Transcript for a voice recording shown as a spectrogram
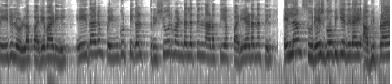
പേരിലുള്ള പരിപാടിയിൽ ഏതാനും പെൺകുട്ടികൾ തൃശൂർ മണ്ഡലത്തിൽ നടത്തിയ പര്യടനത്തിൽ എല്ലാം സുരേഷ് ഗോപിക്കെതിരായി അഭിപ്രായ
